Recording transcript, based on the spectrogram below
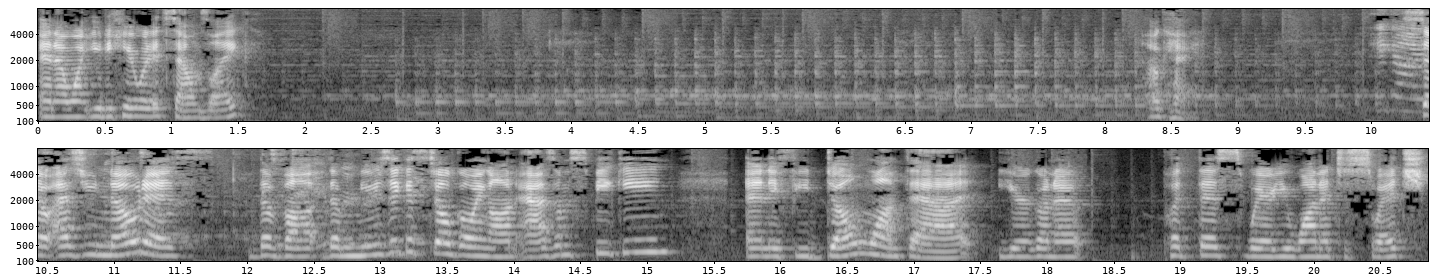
And I want you to hear what it sounds like. Okay. So as you notice, the the music is still going on as I'm speaking. And if you don't want that, you're gonna put this where you want it to switch.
